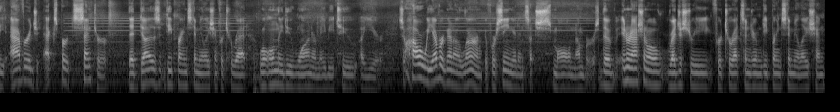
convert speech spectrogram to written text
the average expert center that does deep brain stimulation for Tourette will only do one or maybe two a year. So how are we ever going to learn if we're seeing it in such small numbers? The International Registry for Tourette Syndrome Deep Brain Stimulation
